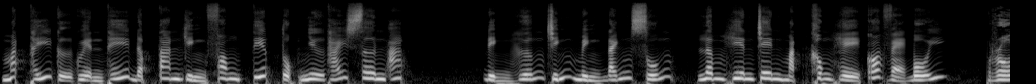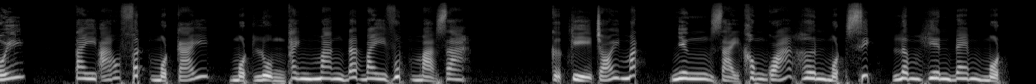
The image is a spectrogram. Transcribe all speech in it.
Mắt thấy cử quyền thế đập tan kình phong tiếp tục như thái sơn áp. Đỉnh hướng chính mình đánh xuống. Lâm Hiên trên mặt không hề có vẻ bối. Rối. Tay áo phất một cái. Một luồng thanh mang đã bay vút mà ra. Cực kỳ chói mắt. Nhưng dài không quá hơn một xích. Lâm Hiên đem một.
